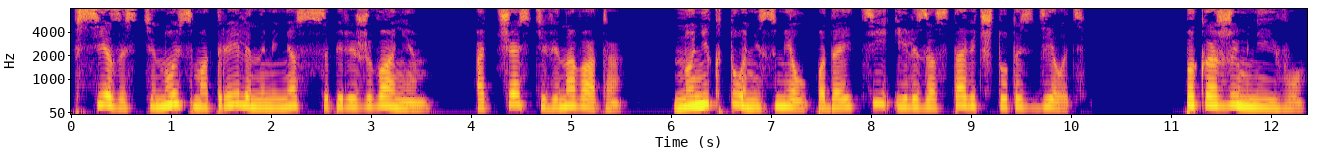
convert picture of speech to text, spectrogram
Все за стеной смотрели на меня с сопереживанием. Отчасти виновата, но никто не смел подойти или заставить что-то сделать. «Покажи мне его»,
